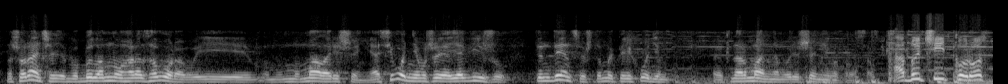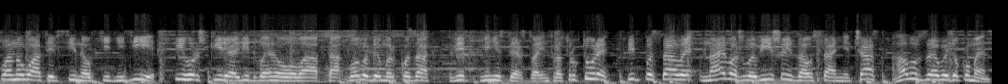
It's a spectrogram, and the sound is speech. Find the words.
Потому что раньше было много разговоров и м- мало решений. А сегодня уже я вижу тенденцию, что мы переходим э, к нормальному решению вопросов. Аби чітко розпланувати всі необхідні дії, Ігор Шкіря від ВГО та Володимир Козак від Міністерства інфраструктури підписали найважливіший за останній час галузевий документ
